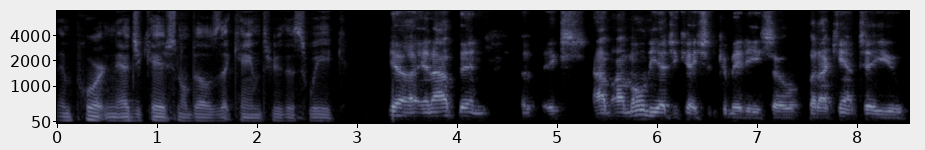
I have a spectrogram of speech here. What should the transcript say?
important educational bills that came through this week? Yeah, and I've been I'm, I'm on the education committee, so but I can't tell you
